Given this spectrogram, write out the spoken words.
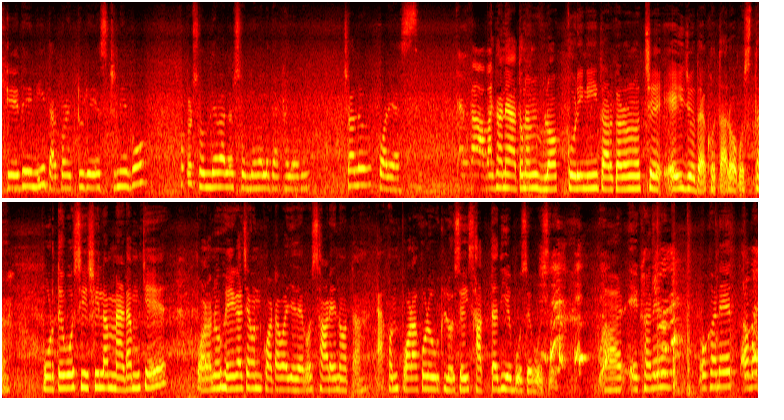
খেয়ে দিয়ে নিই, তারপর একটু রেস্ট নেব। তারপর সন্ধেবেলা সন্ধেবেলা দেখা যাবে। চলো, পরে আসছি। এখানে এত আমি ব্লগ করিনি, তার কারণ হচ্ছে এই যে দেখো তার অবস্থা। পড়তে বসিয়েছিলাম ম্যাডামকে পড়ানো হয়ে গেছে এখন কটা বাজে? দেখো, সাড়ে নটা। এখন পড়া করে উঠল, সেই সাতটা দিয়ে বসে বসে। আর এখানে ওখানে আমার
